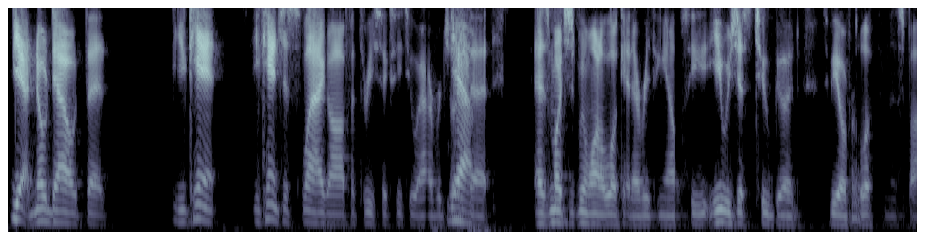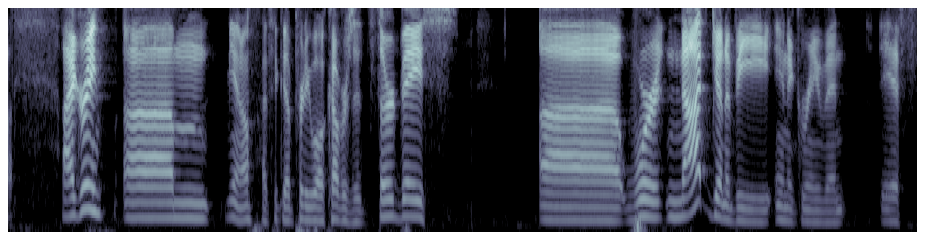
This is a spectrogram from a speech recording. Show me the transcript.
yeah, no doubt that you can't you can't just slag off a 362 average yeah. like that. As much as we want to look at everything else, he he was just too good to be overlooked in this spot. I agree. Um, you know, I think that pretty well covers it. Third base, uh, we're not going to be in agreement if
